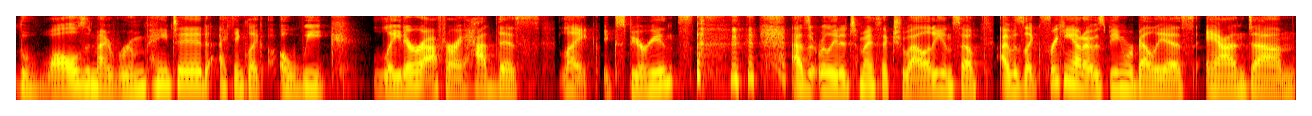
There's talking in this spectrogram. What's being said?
the walls in my room painted, I think like a week later after I had this like experience as it related to my sexuality. And so I was like freaking out. I was being rebellious. And um,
